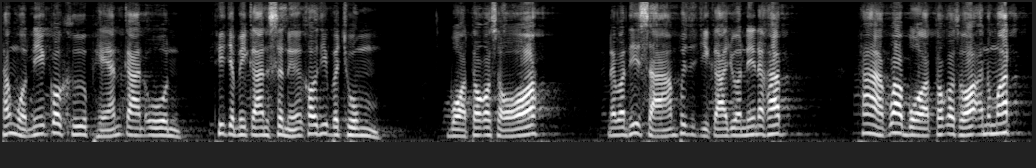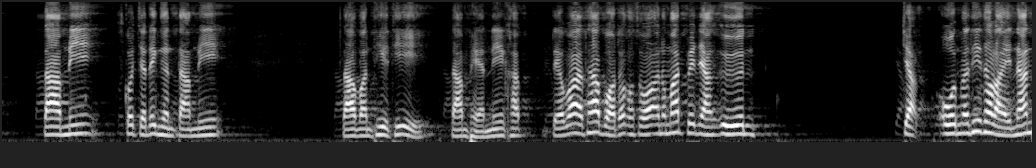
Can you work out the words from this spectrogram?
ทั้งหมดนี้ก็คือแผนการโอนที่จะมีการเสนอเข้าที่ประชุมบอร์ดทกสในวันที่ 3 พฤศจิกายนนี้นะครับ ถ้าหากว่าบอร์ดทกสอนุมัติ ตามนี้ก็จะได้เงินตามนี้ ตามวันที่ที่ตามแผนนี้ครับ แต่ว่าถ้าบอร์ดทกศอนุมัติเป็นอย่างอื่น จะโอนมาที่เท่าไหร่นั้น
